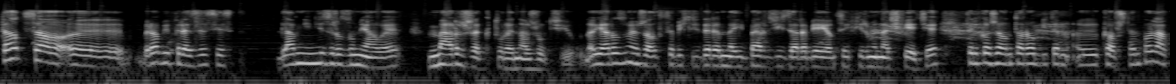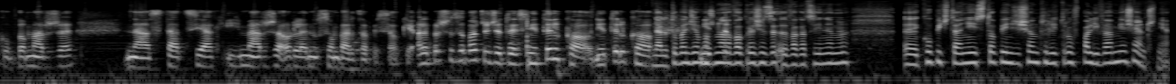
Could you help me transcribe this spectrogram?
To, co y, robi prezes, jest dla mnie niezrozumiałe. Marże, które narzucił. No ja rozumiem, że on chce być liderem najbardziej zarabiającej firmy na świecie, tylko że on to robi tym y, kosztem Polaków, bo marże na stacjach i marże Orlenu są bardzo wysokie. Ale proszę zobaczyć, że to jest nie tylko, nie tylko No ale tu będzie można w okresie wakacyjnym y, kupić taniej 150 litrów paliwa miesięcznie.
